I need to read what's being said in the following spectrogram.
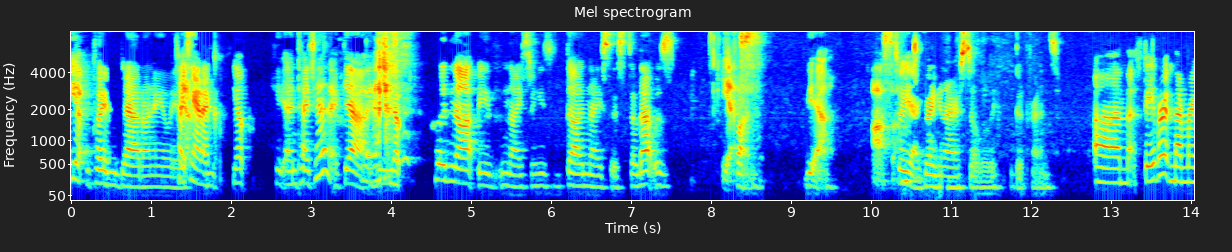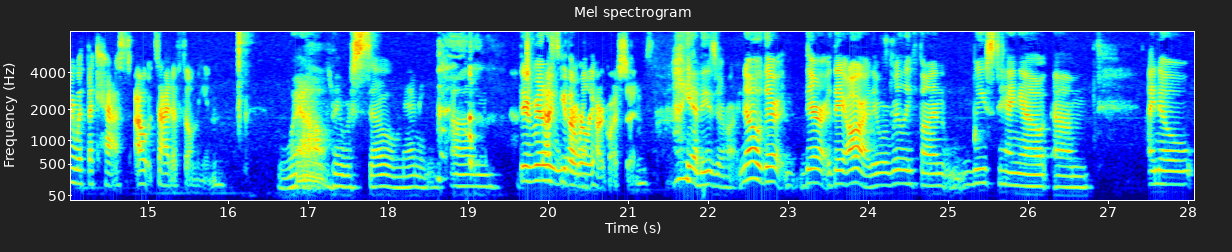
Yep. He played his dad on Alias. Titanic. Yep. He, and Titanic, yeah. Oh, yeah. He Yep. could not be nicer. He's the nicest. So that was Yes. fun. Yeah. Awesome. So yeah, Greg and I are still really good friends. Um, favorite memory with the cast outside of filming. Well, there were so many. Um, they really Ask you the really hard questions. yeah, these are hard. No, they're they're they are. They were really fun. We used to hang out. Um, I know.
